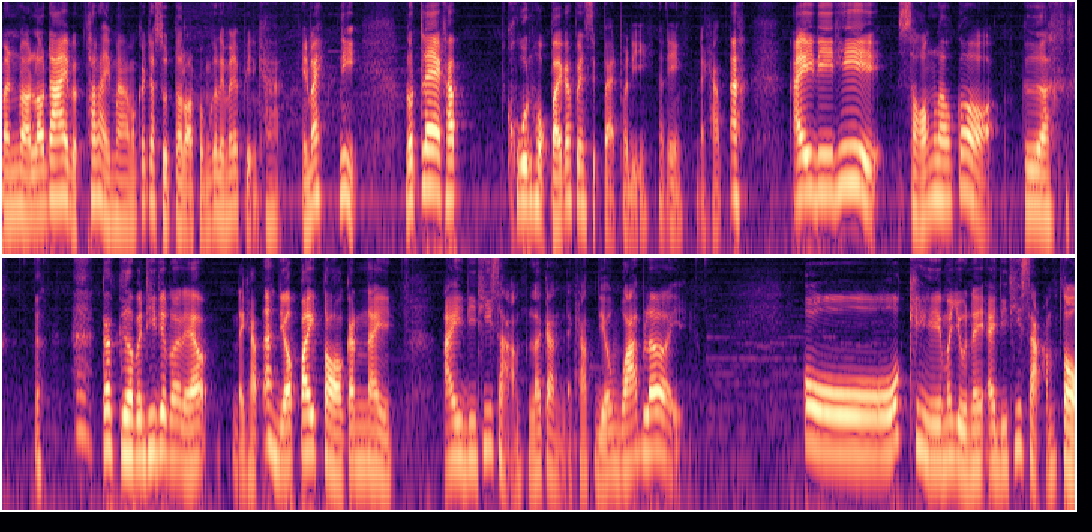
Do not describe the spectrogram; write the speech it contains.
มันเราได้แบบเท่าไหร่มามันก็จะสุดตลอดผมก็เลยไม่ได้เปลี่ยนค่าเห็นไหมนี่รถแรกครับคูณ 6 ไปก็เป็น 18 พอดีนั่นเองนะครับอะ ID ที่ 2 เราก็เกลือ ก็เกลือเป็นที่เรียบร้อยแล้วนะครับอะเดี๋ยวไปต่อกันใน ID ที่ 3 แล้วกันนะครับ เดี๋ยววาร์ปเลย โอเค มาอยู่ใน ID ที่ 3 ต่อ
